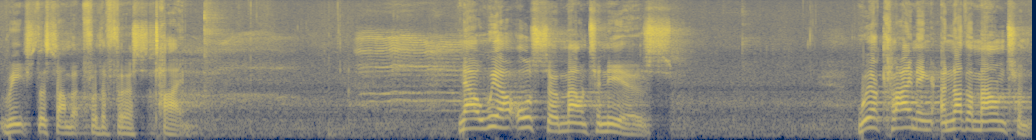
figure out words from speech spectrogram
reached the summit for the first time. Now, we are also mountaineers. We are climbing another mountain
